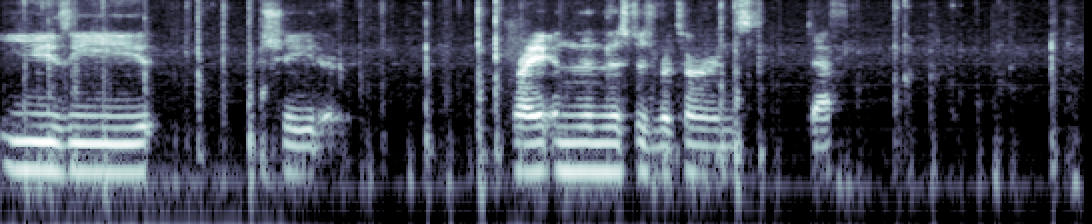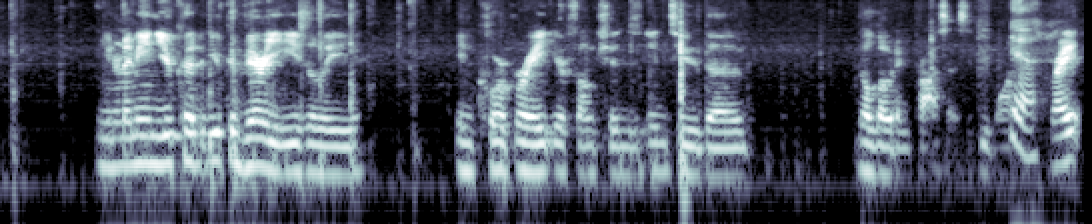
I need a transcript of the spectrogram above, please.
easy shader. Right? And then this just returns def. You know what I mean? You could you could very easily incorporate your functions into the the loading process if you want, Yeah. right?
